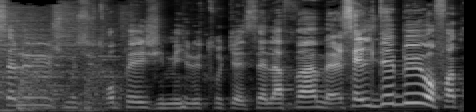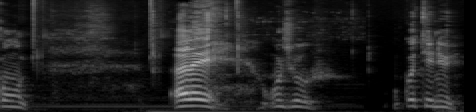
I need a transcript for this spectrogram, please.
salut, je me suis trompé, j'ai mis le truc, c'est la fin, mais c'est le début, en fin de compte. Allez, on joue, on continue.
